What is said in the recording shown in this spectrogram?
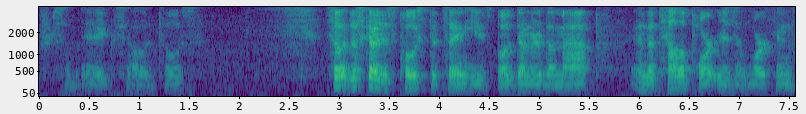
for some egg salad toast? So this guy just posted saying he's bugged under the map and the teleport isn't working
